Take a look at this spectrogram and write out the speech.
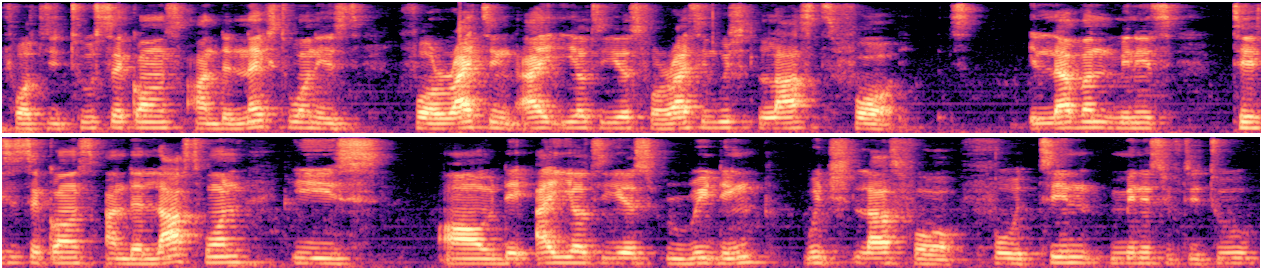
42 seconds and the next one is for writing IELTS for writing which lasts for 11 minutes 30 seconds and the last one is um, the IELTS reading which lasts for 14 minutes 52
